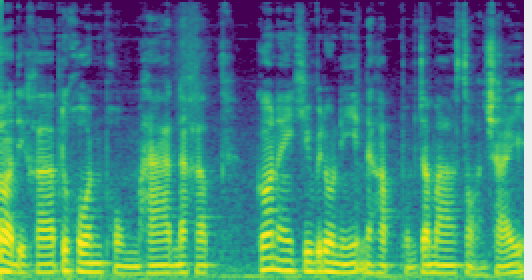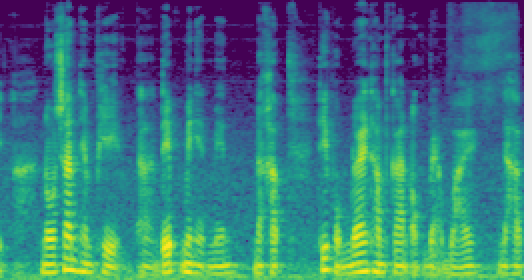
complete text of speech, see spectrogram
สวัสดีครับทุกคนผมฮาร์ดนะครับ ก็ในคลิปวิดีโอนี้นะครับผมจะมาสอนใช้ Notion Template Debt Management นะครับที่ผมได้ทำการออกแบบไว้นะครับ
